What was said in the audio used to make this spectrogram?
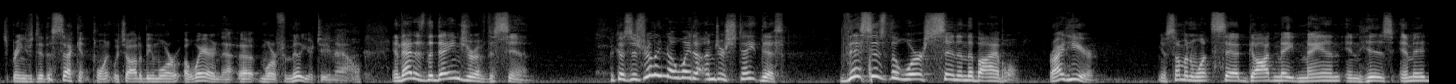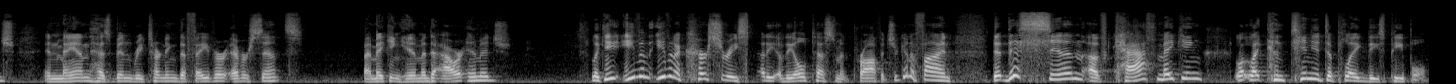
Which brings me to the second point, which ought to be more aware, uh, more familiar to you now, and that is the danger of the sin. Because there's really no way to understate this. This is the worst sin in the Bible, right here. You know, someone once said God made man in his image, and man has been returning the favor ever since by making him into our image. Look, even, even a cursory study of the Old Testament prophets, you're going to find that this sin of calf making, like, continued to plague these people.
